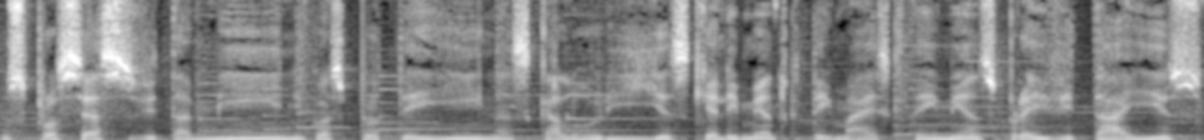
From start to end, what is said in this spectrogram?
os processos vitamínicos, as proteínas, calorias, que alimento que tem mais, que tem menos, para evitar isso.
